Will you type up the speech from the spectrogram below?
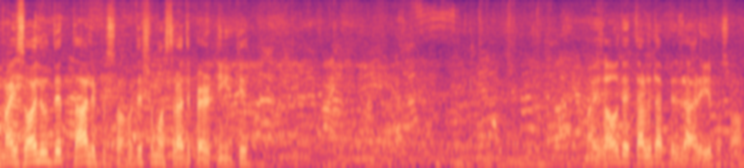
Mas olha o detalhe, pessoal. Deixa eu mostrar de pertinho aqui. Mas olha o detalhe da pedraria, pessoal.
